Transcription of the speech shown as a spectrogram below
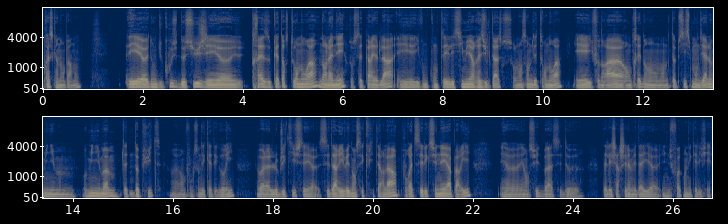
presque un an pardon. Et euh, donc du coup dessus j'ai euh, 13 ou 14 tournois dans l'année sur cette période-là et ils vont compter les six meilleurs résultats sur l'ensemble des tournois et il faudra rentrer dans, dans le top 6 mondial au minimum, au minimum peut-être Mm. top 8 euh, en fonction des catégories. Voilà, l'objectif c'est euh, c'est d'arriver dans ces critères-là pour être sélectionné à Paris et, et ensuite, bah, c'est de d'aller chercher la médaille euh, une fois qu'on est qualifié.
